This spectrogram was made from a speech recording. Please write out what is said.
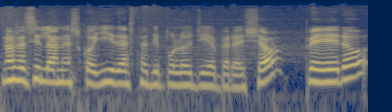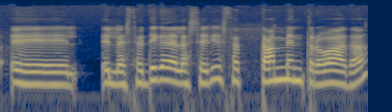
No sé si l'han escollida, aquesta tipologia, per això, però eh, l'estètica de la sèrie està tan ben trobada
